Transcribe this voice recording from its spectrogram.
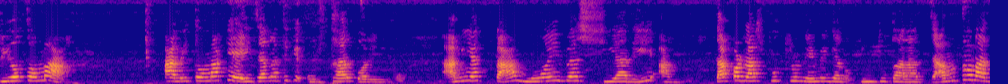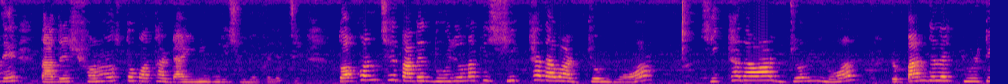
প্রিয়তমা আমি তোমাকে এই জায়গা থেকে উদ্ধার করে নিব। আমি একটা মই বা শিয়ারি আনব। তারপর রাজপুত্র নেমে গেল, কিন্তু তারা জানতো না যে তাদের সমস্ত কথা ডাইনি বুড়ি শুনে ফেলেছে। তখন সে তাদের দুইজনাকে শিক্ষা দেওয়ার জন্য, শিক্ষা দেওয়ার জন্য রূপাঞ্জলের চুলটি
